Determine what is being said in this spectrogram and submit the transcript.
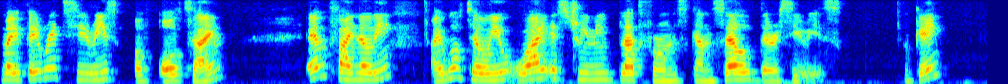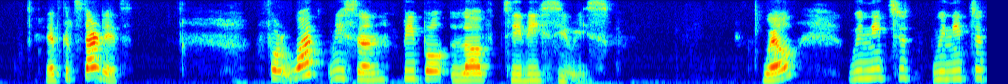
my favorite series of all time. And finally, I will tell you why streaming platforms can sell their series. Okay? Let's get started. For what reason people love TV series? Well, we need to we need to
